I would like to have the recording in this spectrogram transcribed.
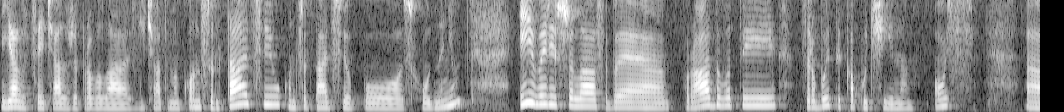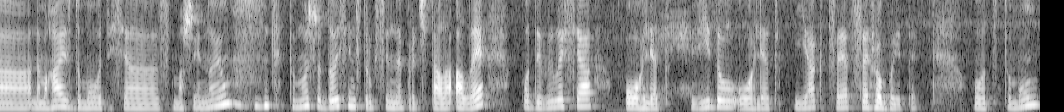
Я за цей час вже провела з дівчатами консультацію, консультацію по схудненню. І вирішила себе порадувати, зробити капучино. Ось е, намагаюсь домовитися з машиною, тому що досі інструкцію не прочитала, але подивилася огляд, відеоогляд, як це все робити. От Тому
